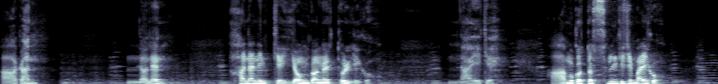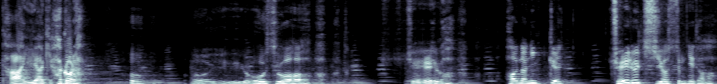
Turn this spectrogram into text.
아간, 너는 하나님께 영광을 돌리고 나에게 아무것도 숨기지 말고 다 이야기하거라. 어, 여수아, 제가 하나님께 죄를 지었습니다.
